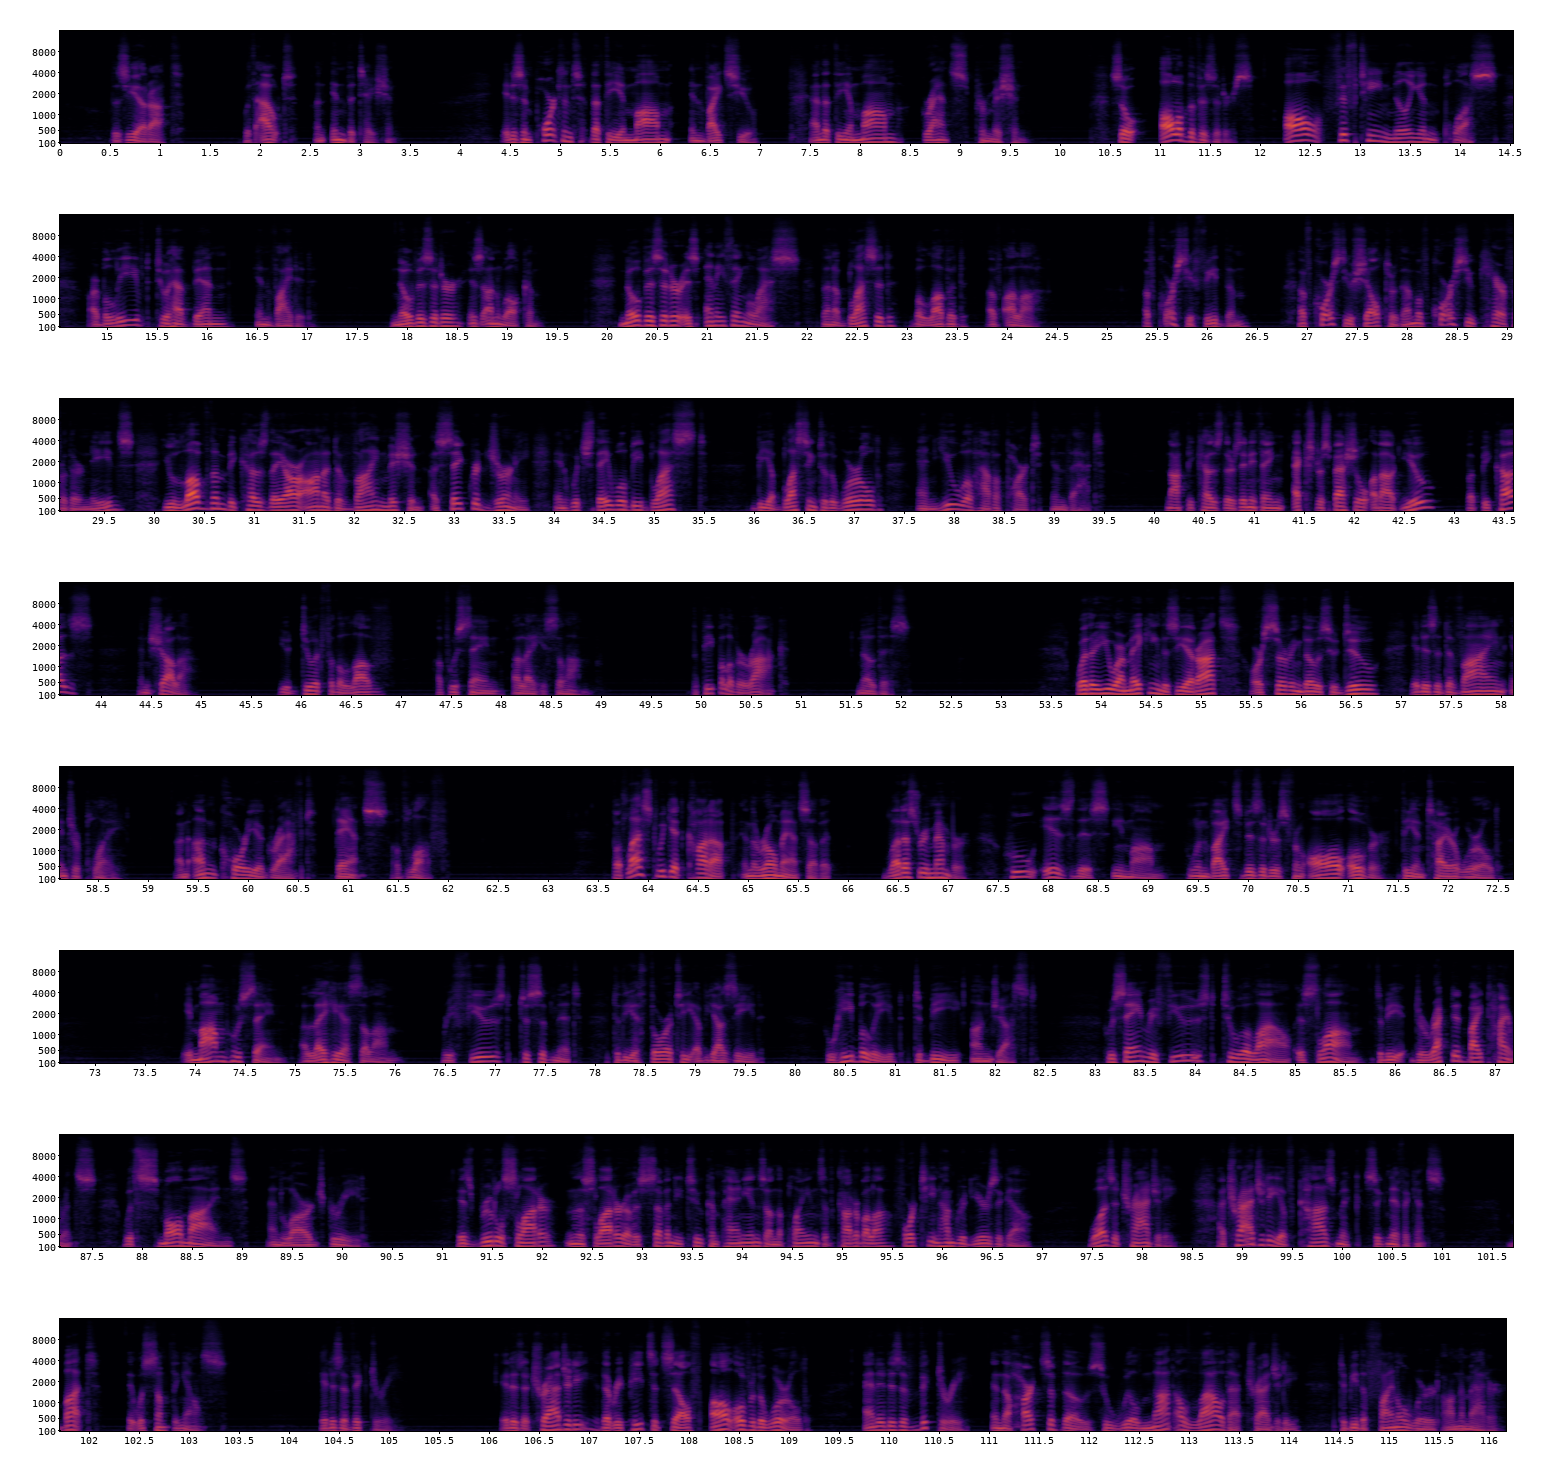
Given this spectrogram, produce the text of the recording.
the ziyarat, without an invitation. It is important that the Imam invites you and that the Imam grants permission. So, all of the visitors, all 15 million plus, are believed to have been invited. No visitor is unwelcome. No visitor is anything less than a blessed beloved of Allah. Of course, you feed them. Of course, you shelter them. Of course, you care for their needs. You love them because they are on a divine mission, a sacred journey in which they will be blessed, be a blessing to the world, and you will have a part in that. Not because there's anything extra special about you, but because, inshallah, you do it for the love of Hussein alayhi salam. The people of Iraq know this. Whether you are making the ziyarat or serving those who do, it is a divine interplay, an unchoreographed dance of love. But lest we get caught up in the romance of it, let us remember who is this Imam who invites visitors from all over the entire world? Imam Hussein alayhi salam refused to submit to the authority of Yazid, who he believed to be unjust. Hussein refused to allow Islam to be directed by tyrants with small minds and large greed. His brutal slaughter and the slaughter of his 72 companions on the plains of Karbala 1400 years ago was a tragedy, a tragedy of cosmic significance. But it was something else. It is a victory. It is a tragedy that repeats itself all over the world, and it is a victory in the hearts of those who will not allow that tragedy to be the final word on the matter.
